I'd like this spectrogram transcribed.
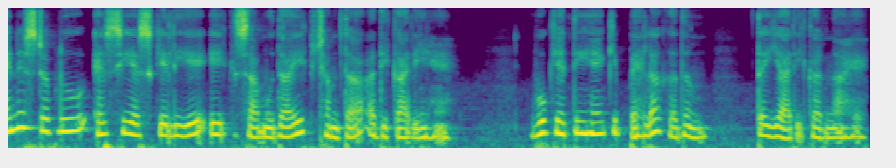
एन एस के लिए एक सामुदायिक क्षमता अधिकारी हैं। वो कहती हैं कि पहला कदम तैयारी करना है।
